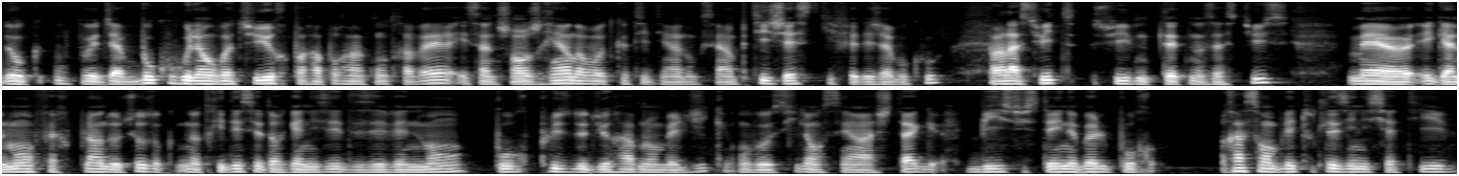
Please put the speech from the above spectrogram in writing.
Donc, vous pouvez déjà beaucoup rouler en voiture par rapport à un contrat vert et ça ne change rien dans votre quotidien. Donc, c'est un petit geste qui fait déjà beaucoup. Par la suite, suivre peut-être nos astuces mais euh, également faire plein d'autres choses. Donc, notre idée, c'est d'organiser des événements pour plus de durable en Belgique. On veut aussi lancer un hashtag Be Sustainable pour rassembler toutes les initiatives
